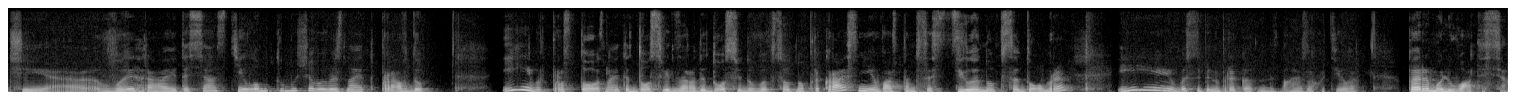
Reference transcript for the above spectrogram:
Чи е, ви граєтеся з тілом, тому що ви знаєте правду. І ви просто знаєте досвід заради досвіду. Ви все одно прекрасні, у вас там все зцілено, все добре. І ви собі, наприклад, не знаю, захотіли перемалюватися.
